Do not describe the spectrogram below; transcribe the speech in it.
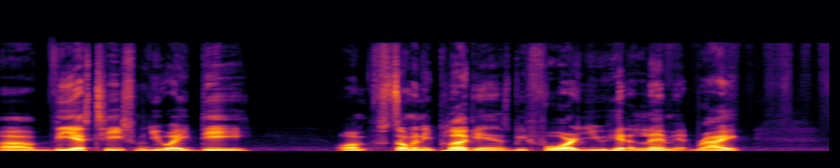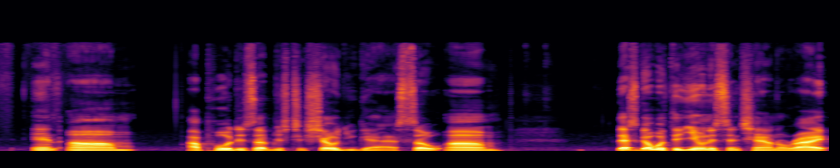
uh, VSTs from UAD or so many plugins before you hit a limit, right? And um, I pulled this up just to show you guys. So um, let's go with the Unison channel, right?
